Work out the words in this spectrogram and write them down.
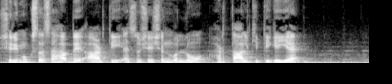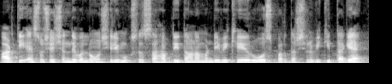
ਸ਼੍ਰੀ ਮੁਕਤਸਰ ਸਾਹਿਬ ਦੇ ਆੜਤੀ ਐਸੋਸੀਏਸ਼ਨ ਵੱਲੋਂ ਹੜਤਾਲ ਕੀਤੀ ਗਈ ਹੈ। ਆੜਤੀ ਐਸੋਸੀਏਸ਼ਨ ਦੇ ਵੱਲੋਂ ਸ਼੍ਰੀ ਮੁਕਤਸਰ ਸਾਹਿਬ ਦੀ ਦਾਣਾ ਮੰਡੀ ਵਿਖੇ ਰੋਸ ਪ੍ਰਦਰਸ਼ਨ ਵੀ ਕੀਤਾ ਗਿਆ ਹੈ।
